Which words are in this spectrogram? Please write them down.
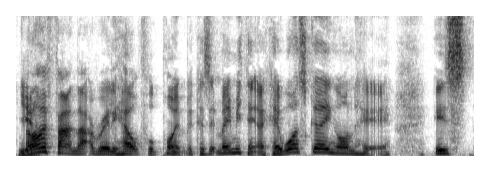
Yeah. And I found that a really helpful point because it made me think, okay, what's going on here is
